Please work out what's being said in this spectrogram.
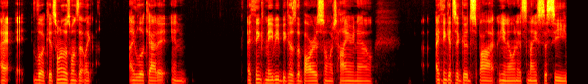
Mm-hmm. I look, it's one of those ones that like I look at it and I think maybe because the bar is so much higher now, I think it's a good spot, you know, and it's nice to see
